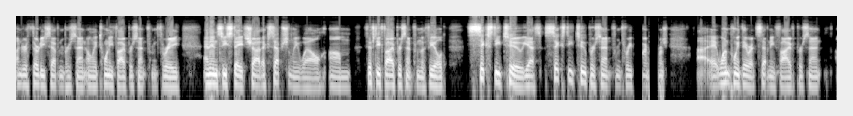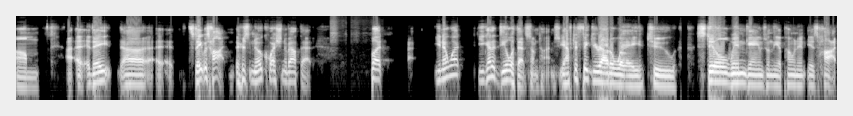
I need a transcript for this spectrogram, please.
under 37%, only 25% from three. And NC State shot exceptionally well, um, 55% from the field, 62, yes, 62% from three point range. Uh, at one point, they were at 75%. Um, uh, they State was hot. There's no question about that. But uh, you know what? You got to deal with that sometimes. You have to figure out a way to still win games when the opponent is hot.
